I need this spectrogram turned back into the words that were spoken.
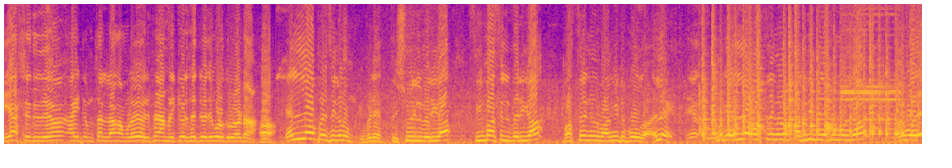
ഈ അക്ഷയ ഐറ്റംസ് എല്ലാം നമ്മൾ ഒരു ഫാമിലിക്ക് ഒരു സെറ്റ് വെച്ച് കൊടുക്കുള്ളൂ കേട്ടോ. എല്ലാ പ്രജകളും ഇവിടെ തൃശ്ശൂരിൽ വരിക സീമാസിൽ വരിക വസ്ത്രങ്ങൾ വാങ്ങിയിട്ട് പോവുക അല്ലേ? നമുക്ക് എല്ലാ വസ്ത്രങ്ങളും പകുതി വിലക്കും കൊടുക്കാം. അതുപോലെ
